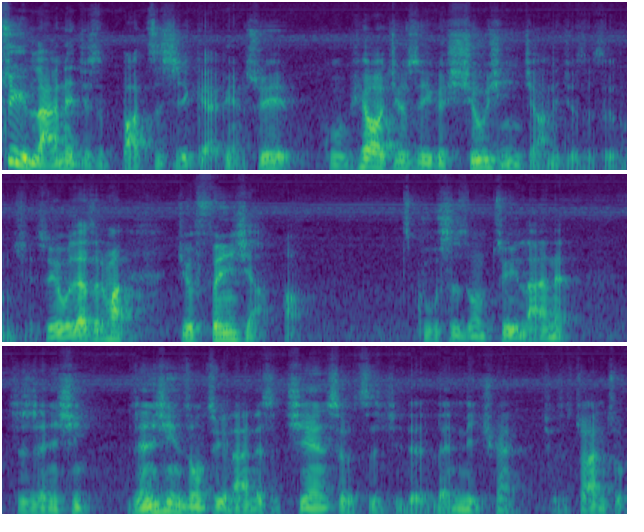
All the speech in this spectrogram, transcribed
最难的就是把自己改变。所以股票就是一个修行，讲的就是这个东西。所以我在这地方就分享啊，股市中最难的是人性，人性中最难的是坚守自己的能力圈，就是专注。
